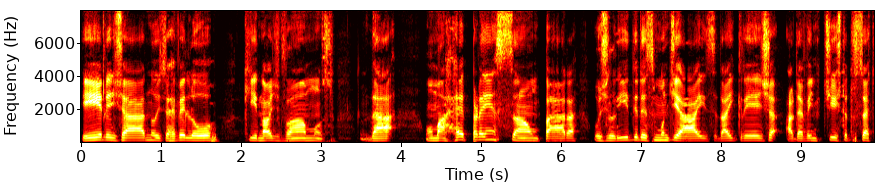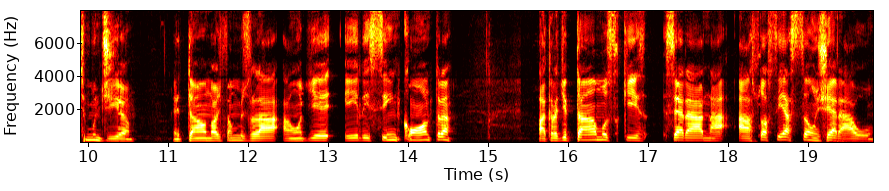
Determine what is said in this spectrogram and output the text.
e Ele já nos revelou que nós vamos dar uma repreensão para os líderes mundiais da Igreja Adventista do Sétimo Dia. Então, nós vamos lá onde ele se encontra Acreditamos que será na Associação Geral.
